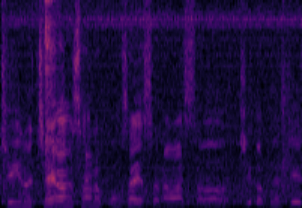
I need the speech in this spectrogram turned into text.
저희는 제강산업공사에서 나와서 지금 현재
